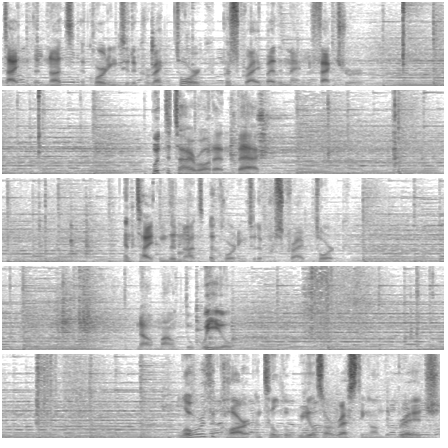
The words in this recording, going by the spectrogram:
Tighten the nut according to the correct torque prescribed by the manufacturer. Put the tie rod end back and tighten the nut according to the prescribed torque. Now mount the wheel. Lower the car until the wheels are resting on the bridge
